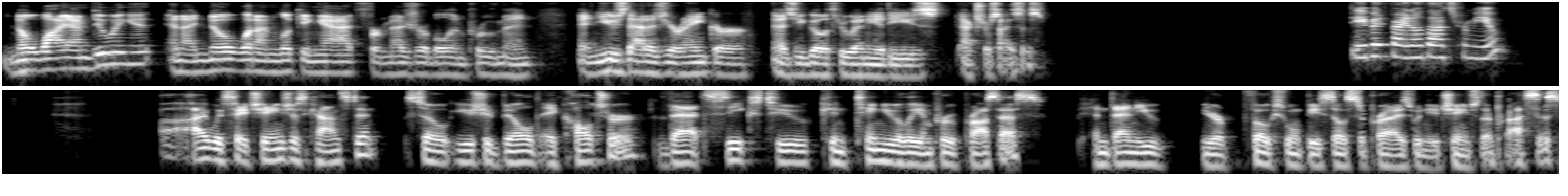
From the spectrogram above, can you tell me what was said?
know why I'm doing it and I know what I'm looking at for measurable improvement and use that as your anchor as you go through any of these exercises. David, final thoughts from you? Uh, I would say change is constant. So you should build a culture that seeks to continually improve process. And then you your folks won't be so surprised when you change their process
